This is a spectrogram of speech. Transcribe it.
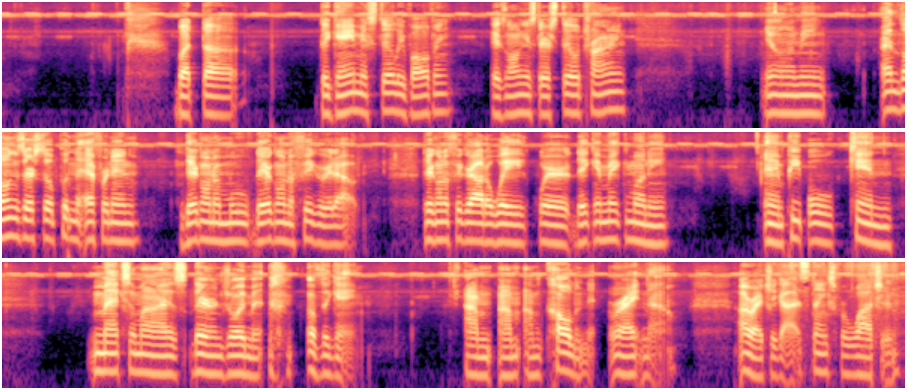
But uh, the game is still evolving as long as they're still trying. You know what I mean? As long as they're still putting the effort in they're going to move, they're going to figure it out. They're going to figure out a way where they can make money and people can maximize their enjoyment of the game. I'm I'm I'm calling it right now. All right, you guys. Thanks for watching.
